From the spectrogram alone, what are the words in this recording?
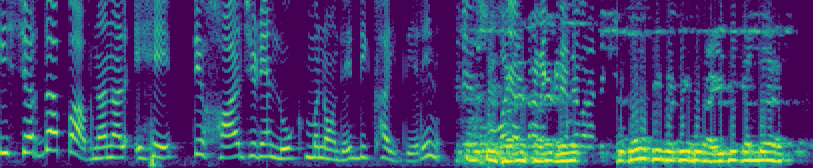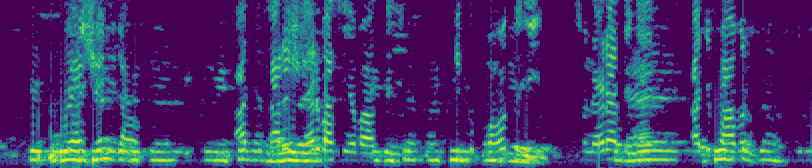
ਕਿ ਸ਼ਰਧਾ ਭਾਵਨਾ ਨਾਲ ਇਹ ਤਿਉਹਾਰ ਜਿਹੜੇ ਲੋਕ ਮਨਾਉਂਦੇ ਦਿਖਾਈ ਦੇ ਰਹੇ ਨੇ। ਸ਼ੋਭਾ ਯਾਤਰਾ ਨਿਕਲੇ ਦੇ ਬਾਰੇ ਬਹੁਤ ਹੀ ਵੱਡੀ ਵਧਾਈ ਦੀ ਗੱਲ ਹੈ ਕਿ ਪੂਰੇ। ਅੱਜ ਸਾਰੇ ਸ਼ਹਿਰ ਵਾਸੀਆਂ ਵਾਸਤੇ ਇੱਕ ਬਹੁਤ ਹੀ ਸੁਨਹਿਰਾ ਦਿਨ ਹੈ। ਅੱਜ ਪਾਵਨ ਗੁਰੂ ਤੇ ਨਾਭਾ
